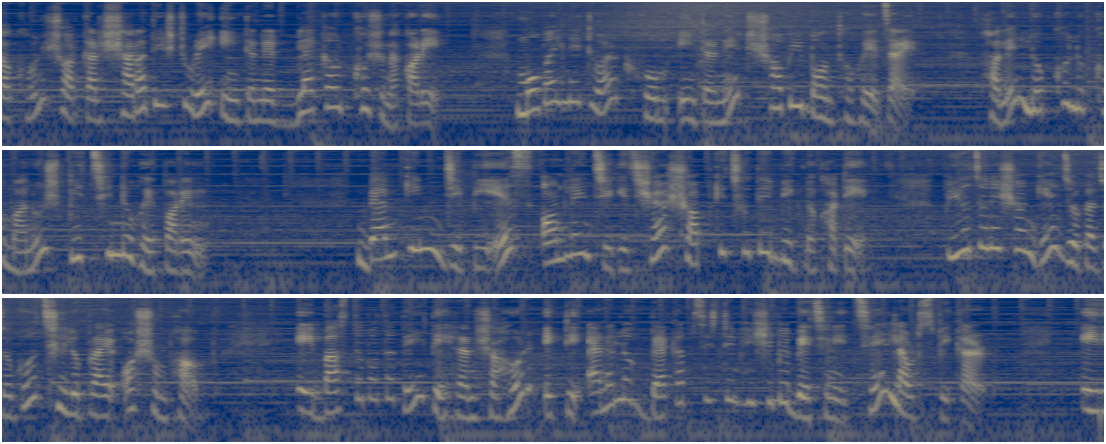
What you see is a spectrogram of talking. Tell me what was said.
তখন সরকার সারা দেশ জুড়ে ইন্টারনেট ব্ল্যাকআউট ঘোষণা করে। মোবাইল নেটওয়ার্ক, হোম ইন্টারনেট সবই বন্ধ হয়ে যায়। ফলে লক্ষ লক্ষ মানুষ বিচ্ছিন্ন হয়ে পড়েন। ব্যাংকিং জিপিএস, অনলাইন চিকিৎসা সবকিছুতে বিঘ্ন ঘটে। প্রিয়জনের সঙ্গে যোগাযোগও ছিল প্রায় অসম্ভব। এই বাস্তবতাতেই তেহরান শহর একটি অ্যানালগ ব্যাকআপ সিস্টেম হিসেবে বেছে নিচ্ছে লাউডস্পিকার। এই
